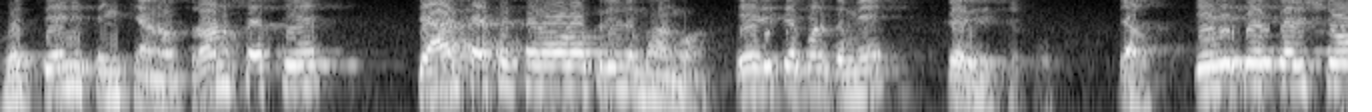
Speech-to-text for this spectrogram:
વચ્ચેની સંખ્યાનો ત્રણ સાથે ચાર સાથે સરવાળો કરીને ભાંગવાનો. એ રીતે પણ તમે કરી શકો. ચાલો, એ રીતે કરશો.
